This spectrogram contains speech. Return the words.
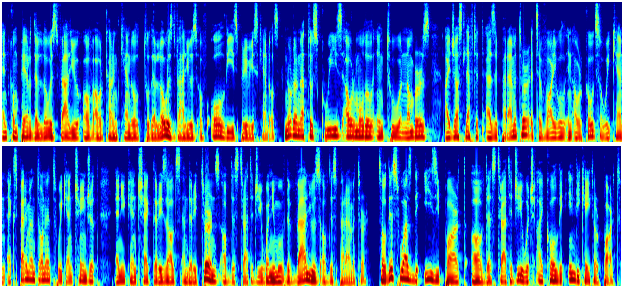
and compare the lowest value of our current candle to the lowest values of all these previous candles. In order not to squeeze our model into numbers, I just left it as a parameter. It's a variable in our code, so we can experiment on it, we can change it, and you can check the results and the returns of the strategy when you move the values of this parameter. So this was the easy part of the strategy, which I call the indicator part.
